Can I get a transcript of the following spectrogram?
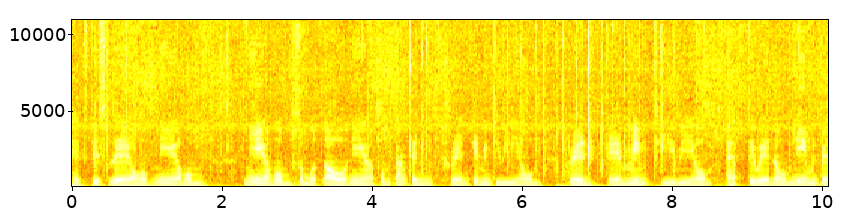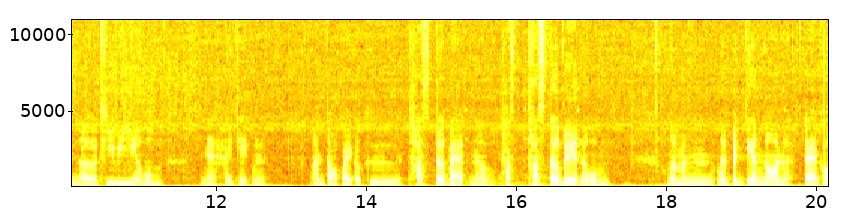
text display ครับผมนี่ครับผมนี่ครับผมสมมุติเรานี่ครับผมตั้งเป็น Trend Gaming TV นะครับผม Trend Gaming TV ครับผม Activate นะครับผมนี่เหมือนเป็นเอ่อทีวีครับผมไงไฮเทคนะ อันต่อไปก็คือ Tuster Bed นะครับ Tus- Tuster Bed นะผมเหมือนมันเหมือนเป็นเตียงนอนอะ่ะ แต่เขา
